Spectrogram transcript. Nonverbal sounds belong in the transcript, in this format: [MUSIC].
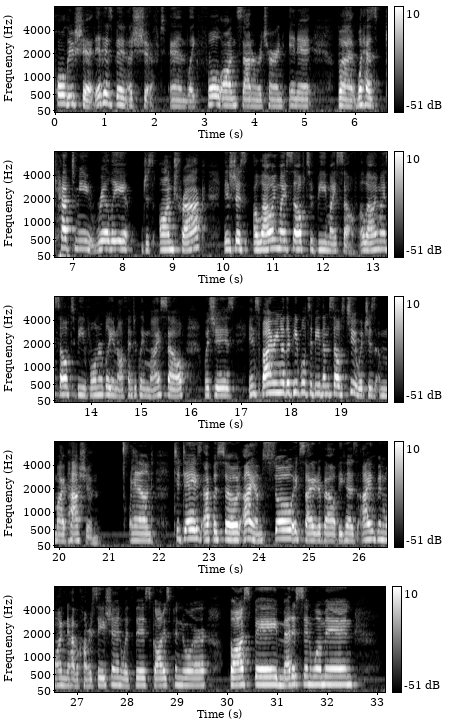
holy shit, it has been a shift and like full on Saturn return in it. But what has kept me really just on track is just allowing myself to be myself, allowing myself to be vulnerably and authentically myself, which is inspiring other people to be themselves too, which is my passion. And today's episode I am so excited about because I've been wanting to have a conversation with this goddess Panur boss babe, medicine woman.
